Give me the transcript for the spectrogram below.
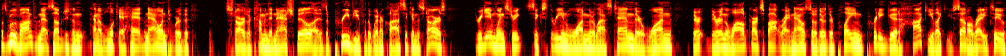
let's move on from that subject and kind of look ahead now into where the, the Stars are coming to Nashville as a preview for the Winter Classic. And the Stars, three game win streak, six three and one their last ten. They're one. They're they're in the wild card spot right now, so they're they're playing pretty good hockey, like you said already too.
